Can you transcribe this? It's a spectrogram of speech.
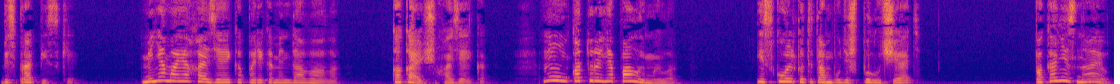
без прописки? Меня моя хозяйка порекомендовала. Какая еще хозяйка? Ну, у которой я полы мыла. «И сколько ты там будешь получать?» «Пока не знаю,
